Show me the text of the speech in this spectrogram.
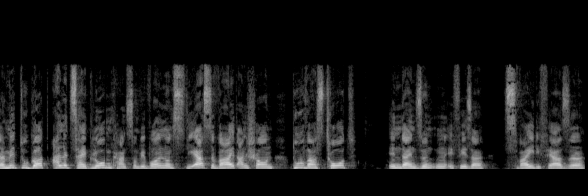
damit du Gott alle Zeit loben kannst. Und wir wollen uns die erste Wahrheit anschauen. Du warst tot in deinen Sünden. Epheser 2, die Verse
